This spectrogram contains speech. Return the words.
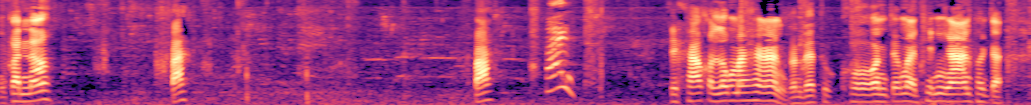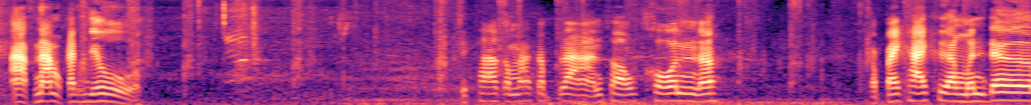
ำกันเนาะปะปะไปเจ้าข้าวก็ลงมาห้านกันเด้ทุกคนจังหน่อยทีมงานเพิ่นก็อาบน้ำกันอยู่สิข้าวก็มากับหลานสองคนนะก็ไปขายเครื่องเหมือนเดิม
